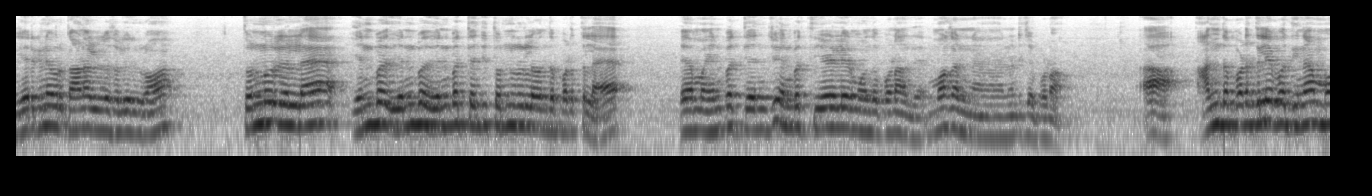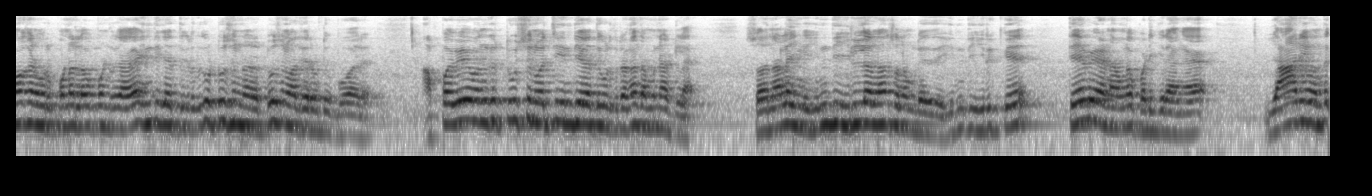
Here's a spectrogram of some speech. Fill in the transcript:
ஏற்கனவே ஒரு காணொலியில் சொல்லியிருக்கிறோம். தொண்ணூறுகளில் எண்பது எண்பது எண்பத்தஞ்சு தொண்ணூறில் வந்த படத்தில் ஏமா எண்பத்தி அஞ்சு எண்பத்தி ஏழு வந்த படம் அது? மோகன் நடித்த படம். ஆ, அந்த படத்துலேயே பார்த்தீங்கன்னா மோகன் ஒரு பொண்ணை லவ் பண்ணுறதுக்காக ஹிந்தி கற்றுக்கிறதுக்கு ஒரு டியூஷன் டியூஷன் வாத்தியார் வீட்டுக்கு போவார். அப்போவே வந்து டியூஷன் வச்சு ஹிந்தியை கற்றுக் கொடுத்துருக்காங்க தமிழ்நாட்டில். ஸோ அதனால் இங்கே ஹிந்தி இல்லைலாம் சொல்ல முடியாது. ஹிந்தி இருக்குது தேவையானவங்க படிக்கிறாங்க. யாரையும் வந்து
